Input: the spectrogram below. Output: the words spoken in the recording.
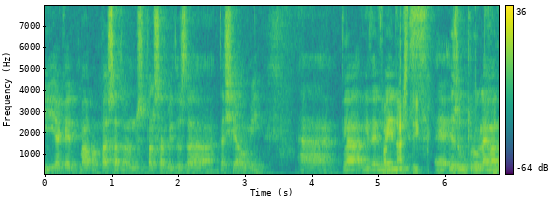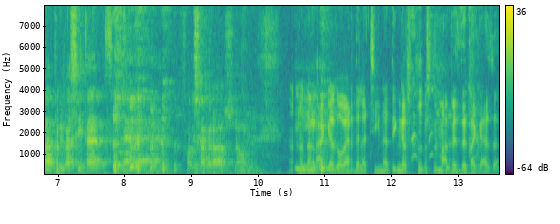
i aquest mapa passa doncs, pels servidors de, de Xiaomi. Uh, clar, evidentment eh, és un problema de privacitat eh, força gros, no? No, no t'agrada que el govern de la Xina tingui els, els mapes de ta casa?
